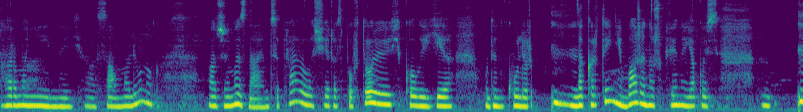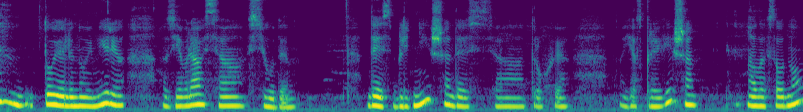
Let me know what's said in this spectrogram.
гармонійний е, сам малюнок. Адже ми знаємо це правило, ще раз повторююсь, коли є один колір на картині, бажано, щоб він якось в тої чи іної мірі з'являвся всюди. Десь блідніше, десь трохи яскравіше, але все одно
